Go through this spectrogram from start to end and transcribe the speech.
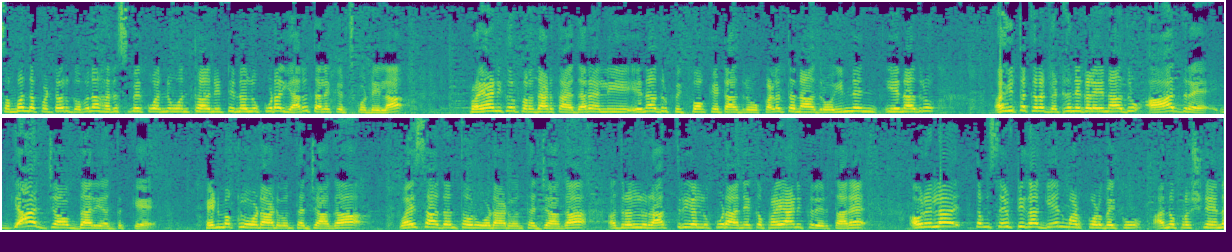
ಸಂಬಂಧಪಟ್ಟವರು ಗಮನ ಹರಿಸಬೇಕು ಅನ್ನುವಂತಹ ನಿಟ್ಟಿನಲ್ಲೂ ಕೂಡ ಯಾರು ತಲೆ ಕೆಡಿಸ್ಕೊಂಡಿಲ್ಲ. ಪ್ರಯಾಣಿಕರು ಪರದಾಡ್ತಾ ಇದ್ದಾರೆ. ಅಲ್ಲಿ ಏನಾದ್ರೂ ಪಿಕ್ ಪಾಕೆಟ್ ಆದ್ರೂ, ಕಳ್ಳತನ ಆದ್ರೂ, ಇನ್ನೇನ್, ಏನಾದ್ರೂ ಅಹಿತಕರ ಘಟನೆಗಳೇನಾದ್ರೂ ಆದ್ರೆ ಯಾರ ಜವಾಬ್ದಾರಿ ಅದಕ್ಕೆ? ಹೆಣ್ಮಕ್ಳು ಓಡಾಡುವಂತ ಜಾಗ ವಯಸ್ಸಾದಂತವ್ರು ಓಡಾಡುವಂತ ಜಾಗ, ಅದರಲ್ಲೂ ರಾತ್ರಿಯಲ್ಲೂ ಕೂಡ ಅನೇಕ ಪ್ರಯಾಣಿಕರು ಇರ್ತಾರೆ. ಅವರೆಲ್ಲ ತಮ್ಮ ಸೇಫ್ಟಿಗಾಗಿ ಏನ್ ಮಾಡ್ಕೊಳ್ಬೇಕು ಅನ್ನೋ ಪ್ರಶ್ನೆಯನ್ನ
